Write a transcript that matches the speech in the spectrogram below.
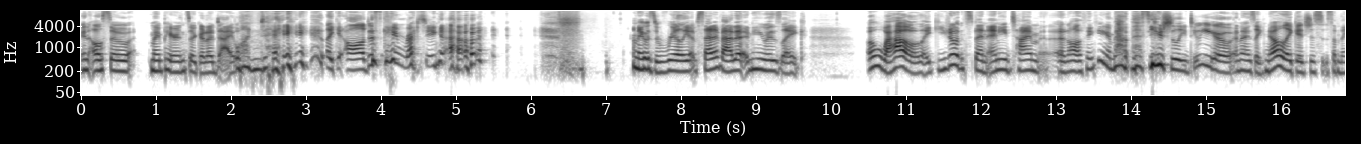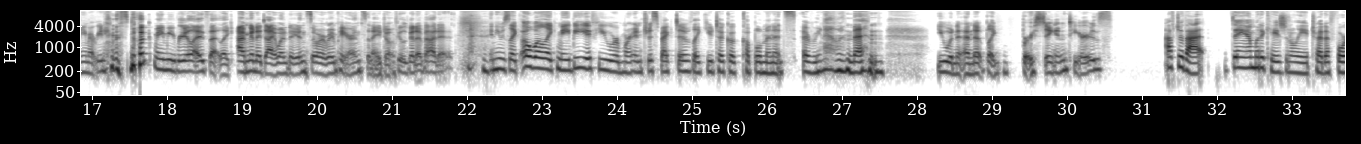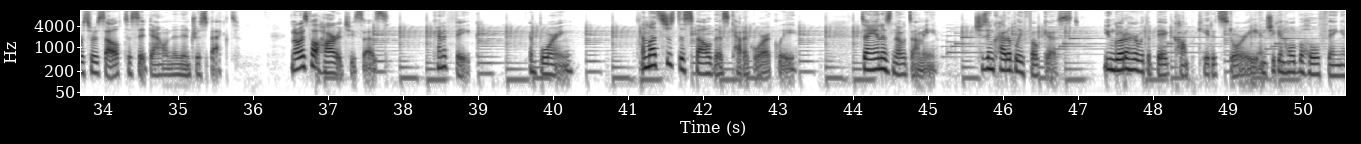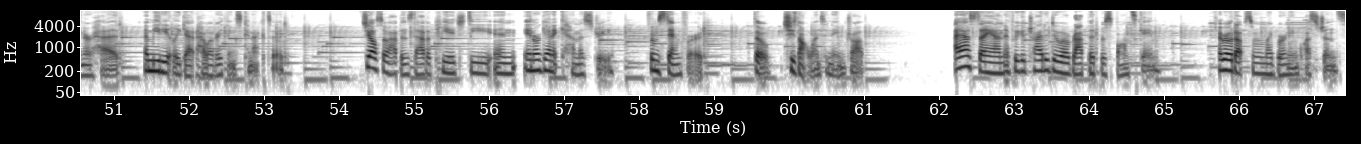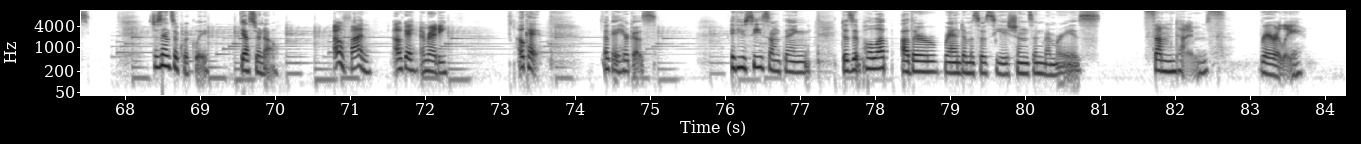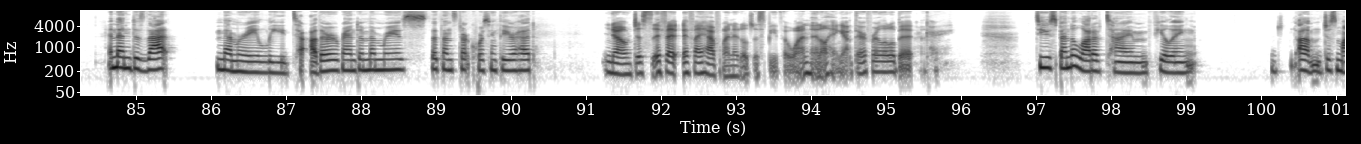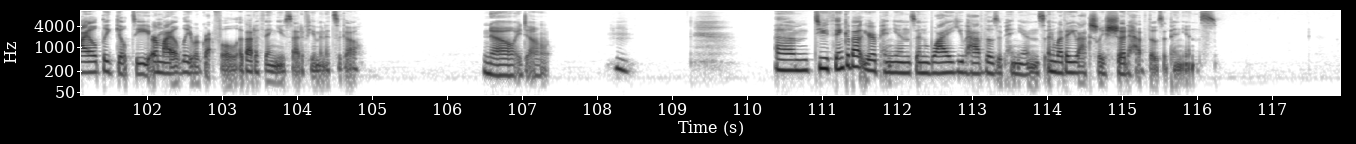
And also, my parents are going to die one day. like it all just came rushing out. And I was really upset about it. And he was like, oh wow like you don't spend any time at all thinking about this usually do you and i was like no like it's just something about reading this book made me realize that like i'm gonna die one day and so are my parents and i don't feel good about it and he was like oh well like maybe if you were more introspective like you took a couple minutes every now and then you wouldn't end up like bursting in tears After that, Diane would occasionally try to force herself to sit down and introspect. It always felt hard, she says. Kind of fake and boring. And let's just dispel this categorically. Diane is no dummy. She's incredibly focused. You can go to her with a big, complicated story, and she can hold the whole thing in her head, immediately get how everything's connected. She also happens to have a PhD in inorganic chemistry from Stanford, though she's not one to name drop. I asked Diane if we could try to do a rapid response game. I wrote up some of my burning questions. Just answer quickly yes or no. Oh fun okay i'm ready Okay. Okay, here goes. If you see something, does it pull up other random associations and memories? sometimes rarely And then does that memory lead to other random memories that then start coursing through your head? no just if it if i have one it'll just be the one and i'll hang out there for a little bit Okay. Do you spend a lot of time feeling um, just mildly guilty or mildly regretful about a thing you said a few minutes ago? no i don't Um, do you think about your opinions and why you have those opinions and whether you actually should have those opinions?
